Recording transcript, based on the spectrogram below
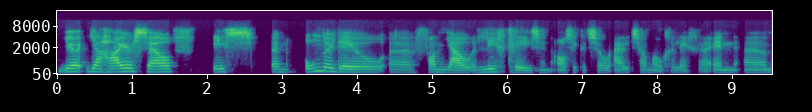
Je, je higher self is een onderdeel uh, van jouw lichtwezen, als ik het zo uit zou mogen leggen. En um,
